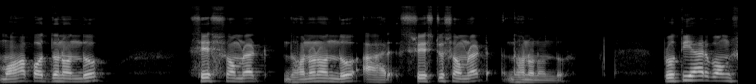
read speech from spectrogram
মহাপদ্মনন্দ, শেষ সম্রাট ধননন্দ আর শ্রেষ্ঠ সম্রাট ধননন্দ। প্রতিহার বংশ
